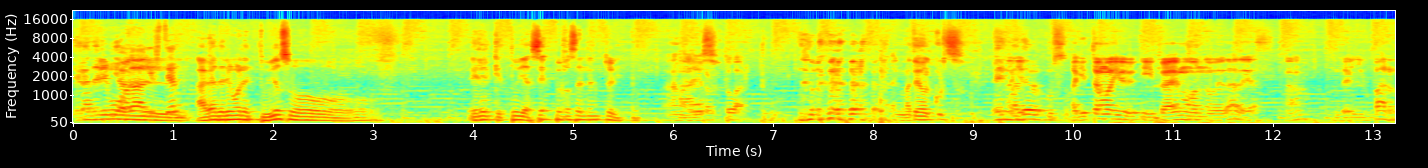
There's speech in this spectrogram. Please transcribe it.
Y acá tenemos, ¿Y acá, al, acá tenemos al estudioso. Él es el que estudia CESPE para hacer la entrevista. Ah, maravilloso. El Mateo del curso. Es Mateo del curso. Aquí estamos y, y traemos novedades ¿ah? del bar.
